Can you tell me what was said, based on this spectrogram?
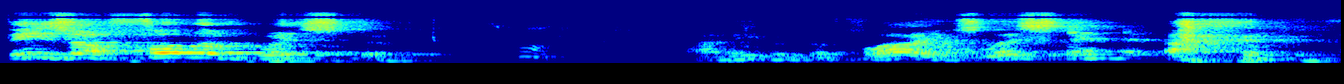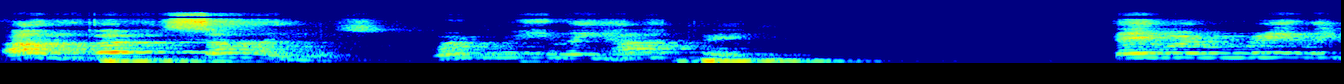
These are full of wisdom. And even the flies listening. on both sides were really happy. They were really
